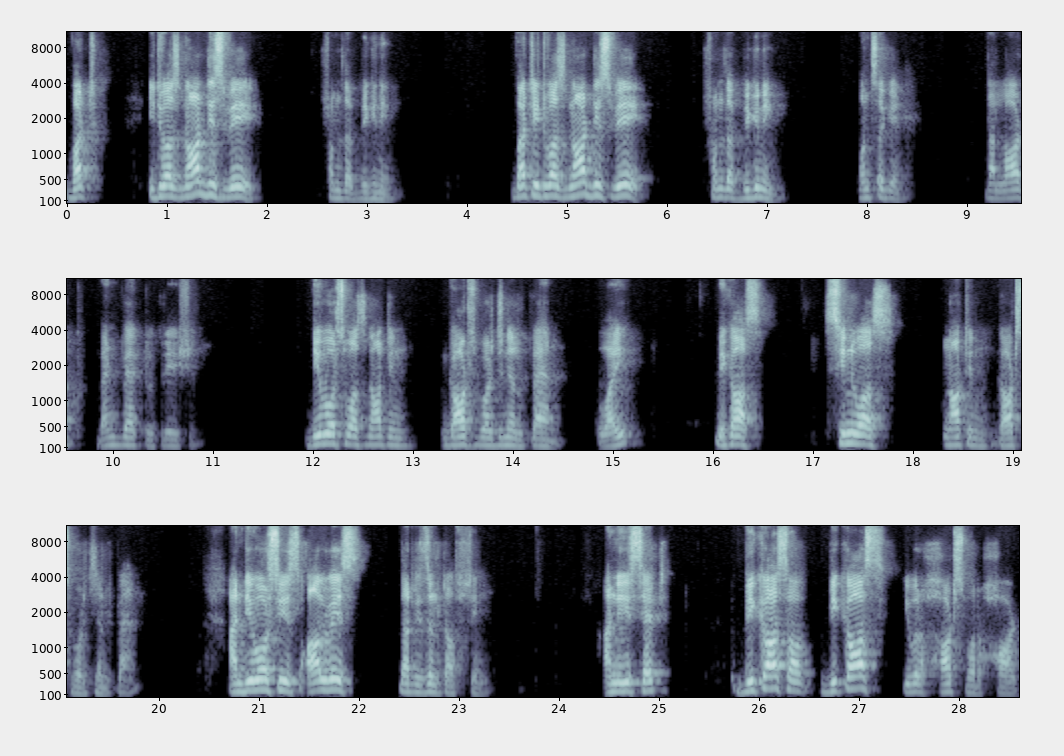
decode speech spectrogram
But it was not this way from the beginning. But it was not this way from the beginning. Once again, the Lord went back to creation. Divorce was not in God's original plan. Why? Because sin was not in God's original plan. And divorce is always the result of sin. And he said, because of because your hearts were hard.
